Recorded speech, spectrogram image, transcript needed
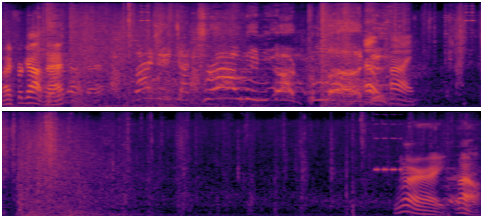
I forgot that. I need to drown in your blood! Oh, hi. Alright, well.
